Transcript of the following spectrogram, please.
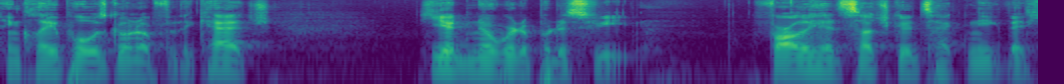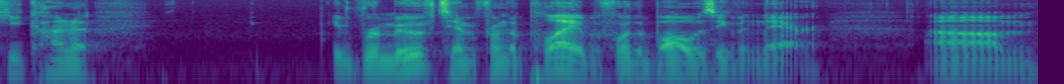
and Claypool was going up for the catch, he had nowhere to put his feet. Farley had such good technique that he kind of removed him from the play before the ball was even there. Um,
